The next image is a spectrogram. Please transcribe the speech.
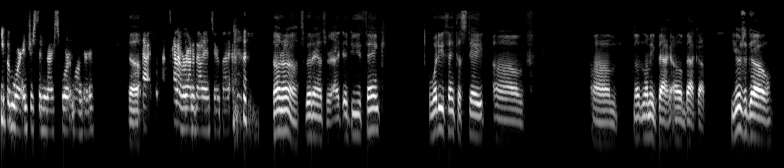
keep them more interested in our sport longer. Yeah. That, that's kind of a roundabout answer, but No, no, no. It's a good answer. I, do you think? What do you think the state of? Um, let, let me back. I'll back up. Years ago,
